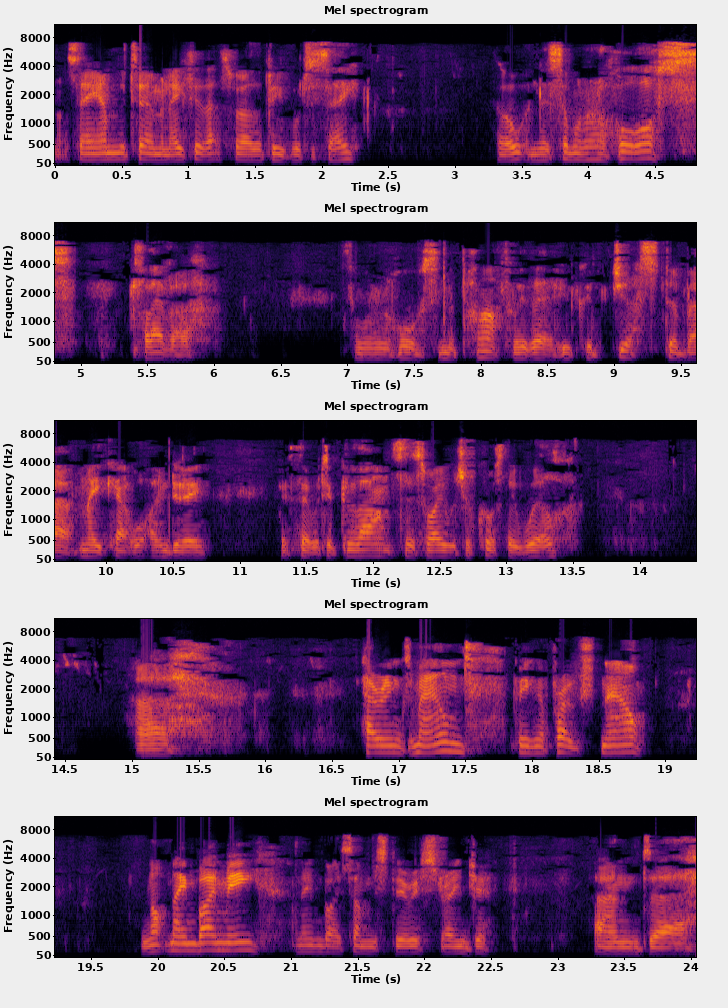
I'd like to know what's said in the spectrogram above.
not saying I'm the Terminator. That's for other people to say. Oh, and there's someone on a horse. Clever. Someone on a horse in the pathway there who could just about make out what I'm doing if they were to glance this way, which of course they will. Uh, Herring's Mound being approached now, not named by me, named by some mysterious stranger, and uh,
